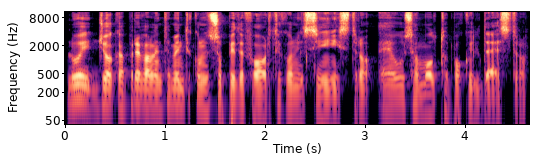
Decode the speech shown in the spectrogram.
Lui gioca prevalentemente con il suo piede forte, con il sinistro, e usa molto poco il destro.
